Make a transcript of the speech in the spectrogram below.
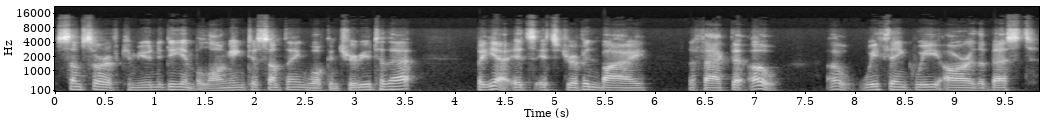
some sort of community and belonging to something will contribute to that. But yeah, it's it's driven by the fact that oh, oh, we think we are the best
